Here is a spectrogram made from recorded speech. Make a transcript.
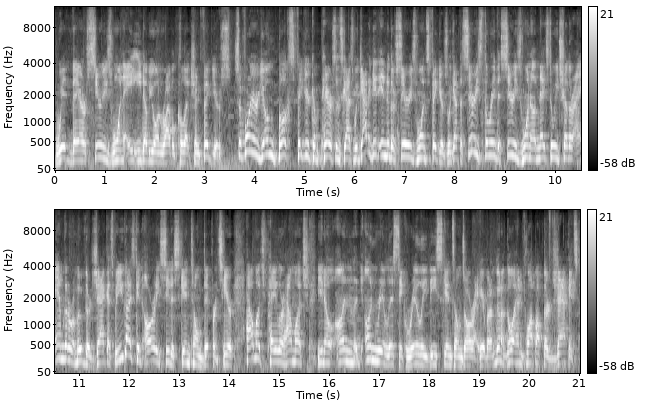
with their Series 1 AEW Unrivaled Collection figures. So for your Young Bucks figure comparisons, guys, we got to get into their Series 1's figures. We got the Series 3, the Series 1 up next to each other. I am going to remove their jackets, but you guys can already see the skin tone difference here. How much paler, how much, you know, un unrealistic, really, these skin tones are right here. But I'm going to go ahead and plop off their jackets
